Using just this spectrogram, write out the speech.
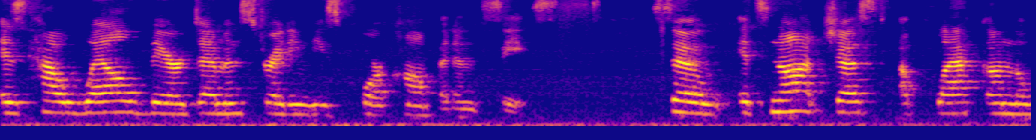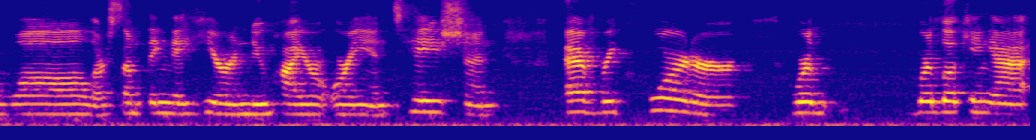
is how well they're demonstrating these core competencies. So it's not just a plaque on the wall or something they hear in new hire orientation. Every quarter, we're we're looking at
